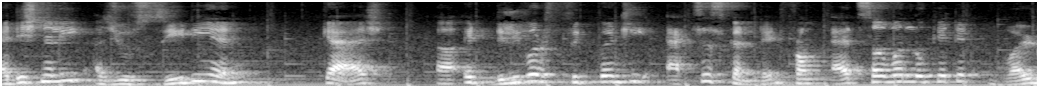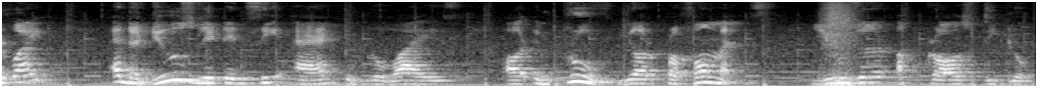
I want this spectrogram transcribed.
Additionally, Azure CDN cache uh, it delivers frequently access content from edge server located worldwide and reduce latency and improvise or improve your performance user across the globe.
